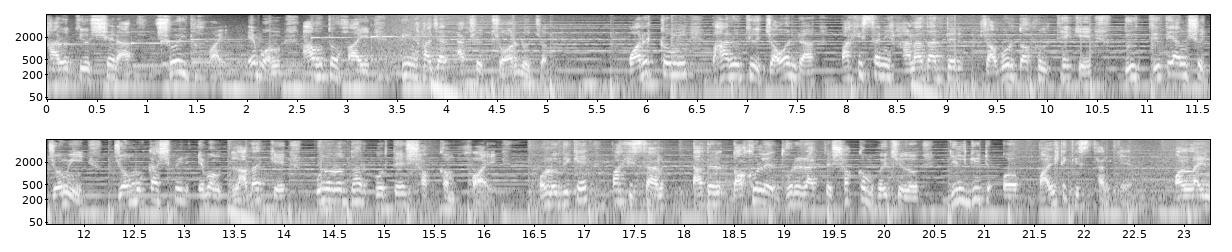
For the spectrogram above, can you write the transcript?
ভারতীয় সেনা শহীদ হয় এবং আহত হয় তিন হাজার একশো চুয়ান্ন জন। পরেক্রমী ভারতীয় জওয়ানরা পাকিস্তানি হানাদারদের জবরদখল থেকে দুই তৃতীয়াংশ জমি জম্মু কাশ্মীর এবং লাদাখকে পুনরুদ্ধার করতে সক্ষম হয়। অন্যদিকে পাকিস্তান তাদের দখলে ধরে রাখতে সক্ষম হয়েছিল গিলগিট ও বাল্টিকিস্তানকে। অনলাইন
